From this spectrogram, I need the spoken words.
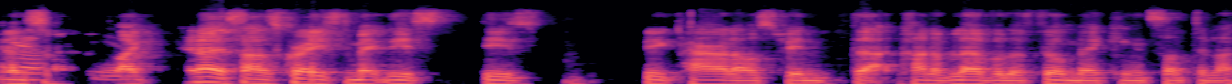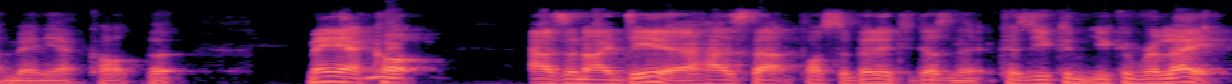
and Yeah, so yeah. like i know it sounds crazy to make these these big parallels between that kind of level of filmmaking and something like maniac cop but maniac Mm. cop as an idea has that possibility doesn't it because you can you can relate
